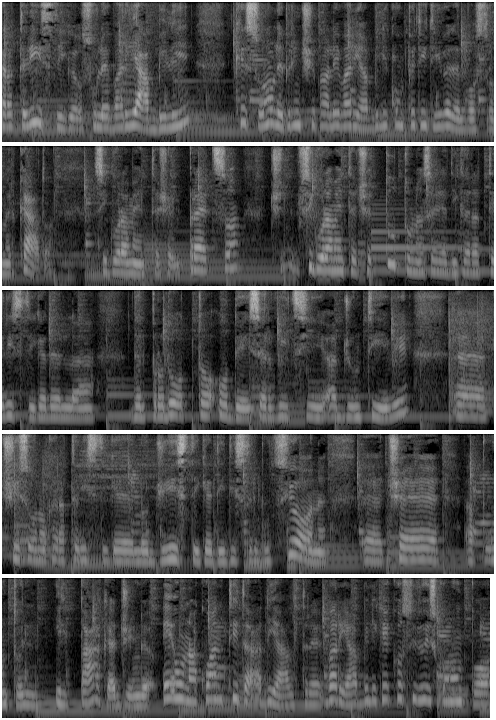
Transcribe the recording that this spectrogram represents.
caratteristiche o sulle variabili che sono le principali variabili competitive del vostro mercato. Sicuramente c'è il prezzo, c- sicuramente c'è tutta una serie di caratteristiche del, del prodotto o dei servizi aggiuntivi, eh, ci sono caratteristiche logistiche di distribuzione, eh, c'è appunto il, il packaging e una quantità di altre variabili che costituiscono un po'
